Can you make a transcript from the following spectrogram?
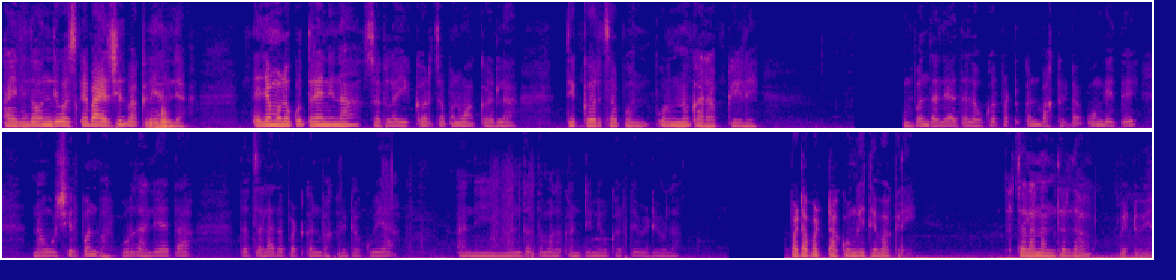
आईने दोन दिवस काही बाहेरशीच भाकरी आणल्या. त्याच्यामुळं कुत्र्यांनी ना सगळा इकडचा पण वाकडला तिकडचा पण पूर्ण खराब केले. पण झाले आता लवकर पटकन भाकरी टाकून घेते. ना उशीर पण भरपूर झाले आता. तर चला आता पटकन भाकरी टाकूया. आणि नंतर तुम्हाला कंटिन्यू करते व्हिडिओला पटापट टाकून घेते भाकरी. तर चला नंतर दा भेटूया.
